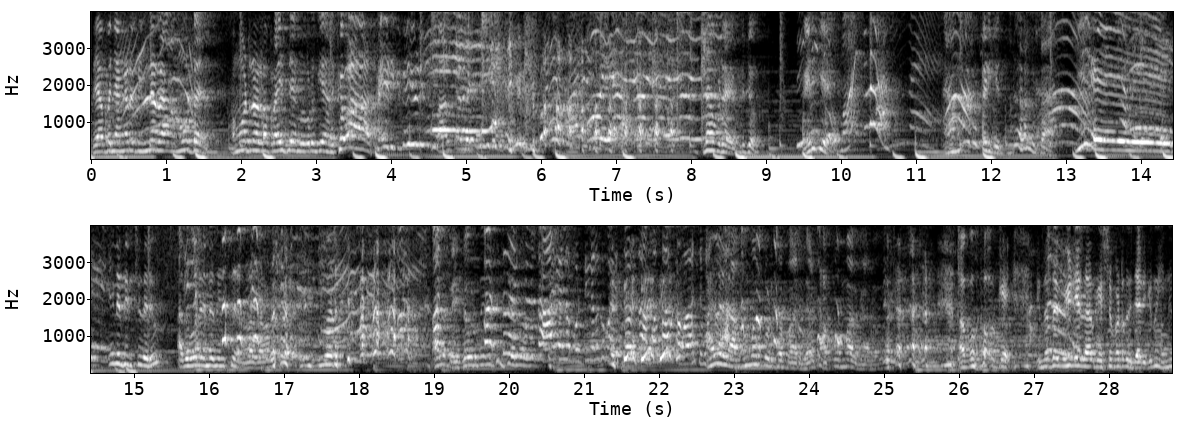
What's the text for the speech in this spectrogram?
ദേ അപ്പൊ ഞങ്ങളുടെ വിന്നർ അമ്മൂട്ടൻ. അമ്മൂട്ടനുള്ള പ്രൈസ് ഞങ്ങൾ കൊടുക്കുകയാണ്. പിടിച്ചോ. മേടിക്കേ. ഇനി തിരിച്ചു തരൂ. അതുപോലെ തന്നെ തിരിച്ചു തരണം. അല്ല പൈസ കൊടുത്ത് തിരിച്ചു തരുമോ താഴെയുള്ള കുട്ടികൾക്ക് പൈസ കൊടുത്താൽ അമ്മമാർക്ക് അവകാശം അല്ലല്ല അമ്മമാർക്ക് കൊടുക്കാൻ പാടില്ല കേട്ടോ. അപ്പന്മാർക്കാണ് അപ്പോൾ ഓക്കെ ഇന്നത്തെ വീഡിയോ എല്ലാവർക്കും ഇഷ്ടപ്പെട്ടെന്ന് വിചാരിക്കുന്നു. ഇനി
